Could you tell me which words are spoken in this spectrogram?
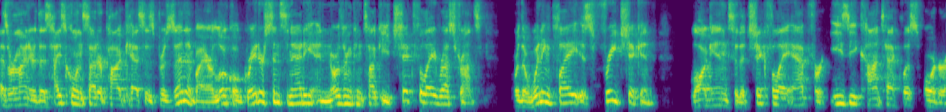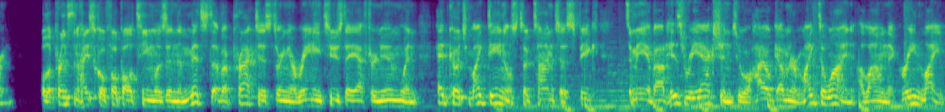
As a reminder, this High School Insider podcast is presented by our local Greater Cincinnati and Northern Kentucky Chick fil A restaurants, where the winning play is free chicken. Log in to the Chick fil A app for easy contactless ordering. Well, the Princeton High School football team was in the midst of a practice during a rainy Tuesday afternoon when head coach Mike Daniels took time to speak to me about his reaction to Ohio Governor Mike DeWine allowing the green light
